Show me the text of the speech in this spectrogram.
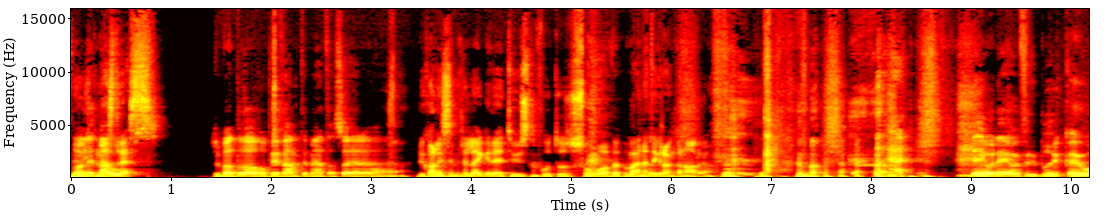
Det er litt mer stress. Hvis du bare drar opp i 50 meter, så er det Du kan liksom ikke legge deg 1000 fot og sove på vei til Gran Canaria. Det er jo det, for du bruker jo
